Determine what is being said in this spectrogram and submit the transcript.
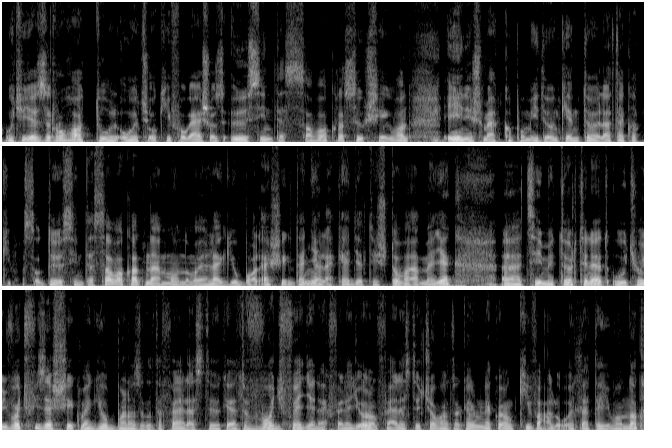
Úgyhogy ez rohadtul olcsó kifogás, az őszinte szavakra szükség van. Én is megkapom időnként tőletek a kibaszott őszinte szavakat, nem mondom, hogy a legjobban esik, de nyelek egyet és tovább megyek című történet, úgyhogy vagy fizessék meg jobban azokat a fejlesztőket, vagy vegyenek fel egy olyan fejlesztő csapatot, aminek olyan kiváló ötletei vannak,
